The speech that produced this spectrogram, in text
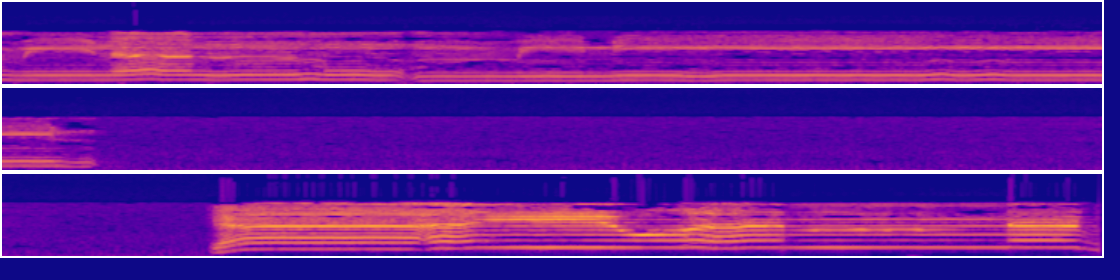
من المؤمنين. يا أيها النبي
